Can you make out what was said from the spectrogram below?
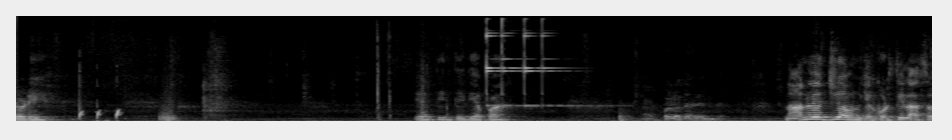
ನೋಡಿ ಏನು ತಿಂತಿದ್ಯಪ್ಪ? ದಾಳಿಂಬೆ ನಾನ್ ವೆಜ್ ಅವನಿಗೆ ಕೊಡ್ತಿಲ್ಲ ಸೊ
